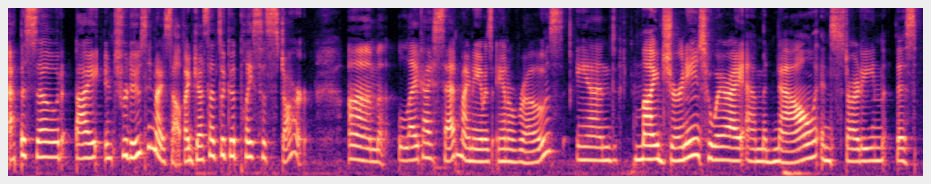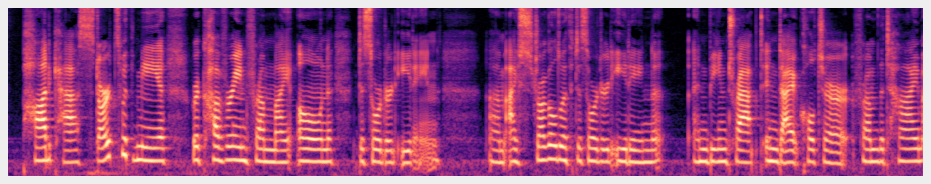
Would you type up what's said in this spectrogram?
episode by introducing myself. I guess that's a good place to start. Um, like I said, my name is Anna Rose, and my journey to where I am now and starting this podcast starts with me recovering from my own disordered eating. Um, I struggled with disordered eating and being trapped in diet culture from the time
